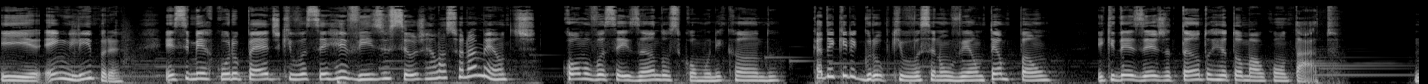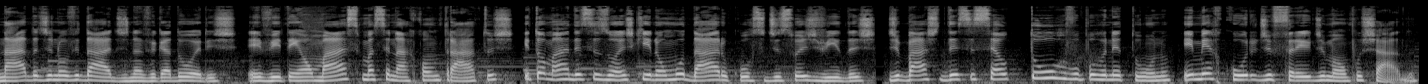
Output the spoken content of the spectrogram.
E em Libra, esse Mercúrio pede que você revise os seus relacionamentos. Como vocês andam se comunicando? Cadê aquele grupo que você não vê há um tempão e que deseja tanto retomar o contato? Nada de novidades, navegadores. Evitem ao máximo assinar contratos e tomar decisões que irão mudar o curso de suas vidas debaixo desse céu turvo por Netuno e Mercúrio de freio de mão puxado.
